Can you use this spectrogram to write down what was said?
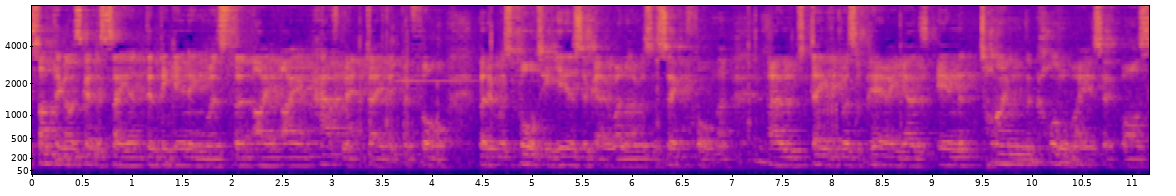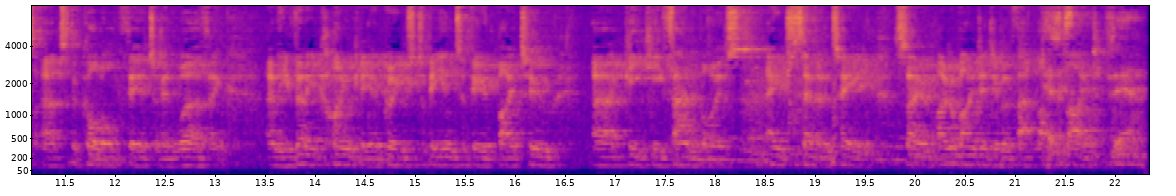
Something I was going to say at the beginning was that I, I have met David before, but it was 40 years ago when I was a sixth former, and David was appearing as in Time the Conways, it was, at the Connaught Theatre in Worthing, and he very kindly agreed to be interviewed by two uh, geeky fanboys, age 17. So I reminded you of that last Yes. night. Yeah,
